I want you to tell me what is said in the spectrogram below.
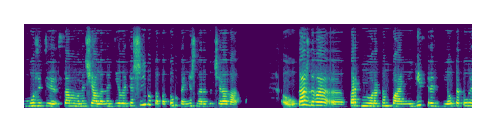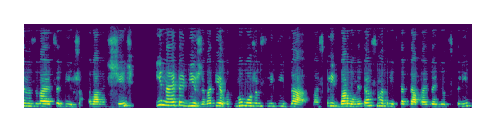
можете с самого начала наделать ошибок, а потом, конечно, разочароваться. У каждого э, партнера компании есть раздел, который называется биржа One Exchange. И на этой бирже, во-первых, мы можем следить за сплит-барометром, смотреть, когда произойдет сплит.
